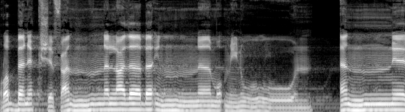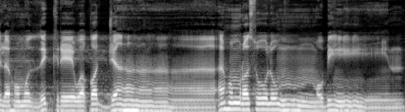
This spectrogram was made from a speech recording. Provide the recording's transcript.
ربنا اكشف عنا العذاب إنا مؤمنون. أني لهم الذكر وقد جاءهم رسول مبين.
